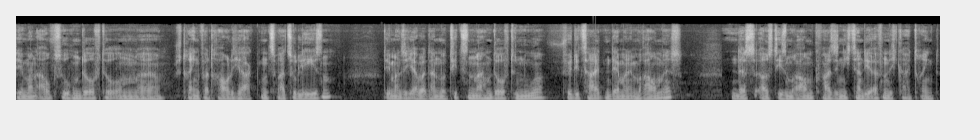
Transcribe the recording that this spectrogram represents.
den man aufsuchen durfte, um äh, streng vertrauliche Akten zwar zu lesen, den man sich aber dann Notizen machen durfte, nur für die Zeit, in der man im Raum ist, dass aus diesem Raum quasi nichts an die Öffentlichkeit dringt.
